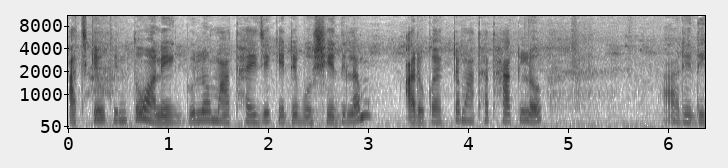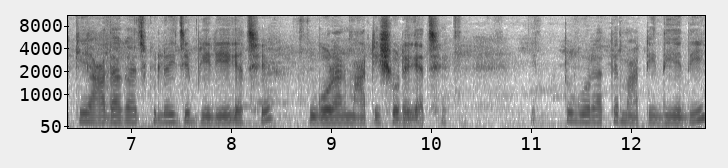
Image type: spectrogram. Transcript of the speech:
আজকেও কিন্তু অনেকগুলো মাথায় যে কেটে বসিয়ে দিলাম আরও কয়েকটা মাথা থাকল। আর এদিকে আদা গাছগুলোই যে বেরিয়ে গেছে, গোড়ার মাটি সরে গেছে। একটু গোড়াতে মাটি দিয়ে দিই।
